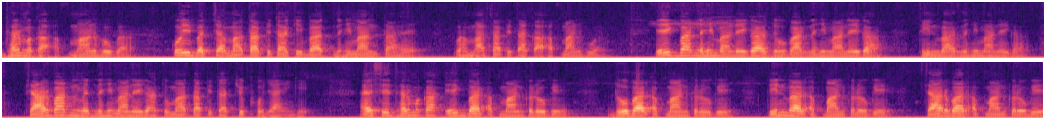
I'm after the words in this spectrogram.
धर्म का अपमान होगा। कोई बच्चा माता पिता की बात नहीं मानता है, वह माता पिता का अपमान हुआ। एक बार नहीं मानेगा, दो बार नहीं मानेगा, तीन बार नहीं मानेगा, चार बार नहीं मानेगा तो माता पिता चुप हो जाएँगे। ऐसे धर्म का एक बार अपमान करोगे, दो बार अपमान करोगे, तीन बार अपमान करोगे, चार बार अपमान करोगे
